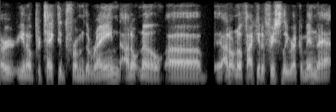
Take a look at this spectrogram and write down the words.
or, you know, protected from the rain, I don't know. Uh, I don't know if I could officially recommend that,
